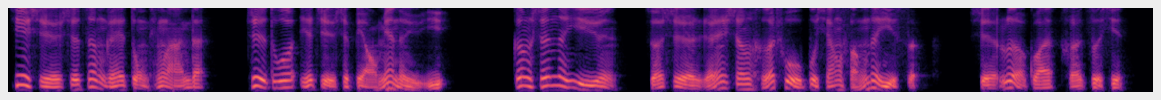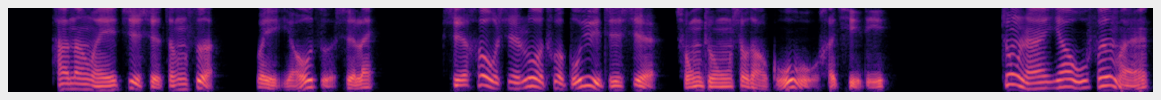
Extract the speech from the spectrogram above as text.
即使是赠给董庭兰的，至多也只是表面的语意，更深的意蕴则是人生何处不相逢的意思，是乐观和自信。它能为志士增色，为游子拭泪，使后世落拓不遇之士从中受到鼓舞和启迪。纵然腰无分文，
